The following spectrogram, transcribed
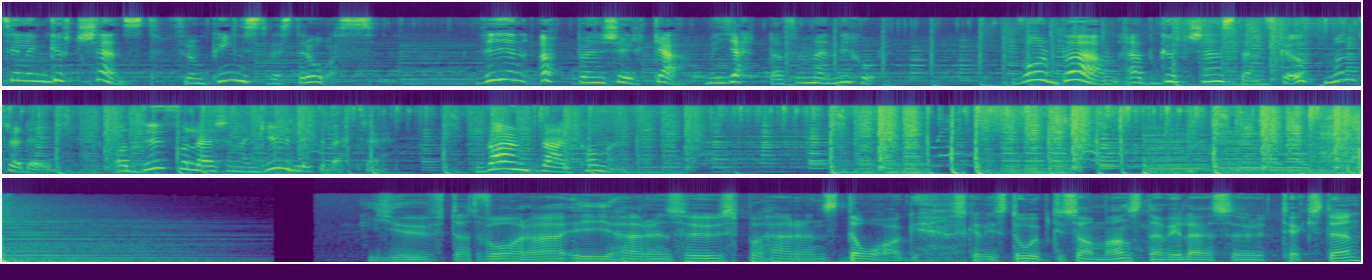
till en gudstjänst från Pingst Västerås. Vi är en öppen kyrka med hjärta för människor. Vår bön är att gudstjänsten ska uppmuntra dig och att du får lära känna Gud lite bättre. Varmt välkommen! Ljuvt att vara i Herrens hus på Herrens dag. Ska vi stå upp tillsammans när vi läser texten?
